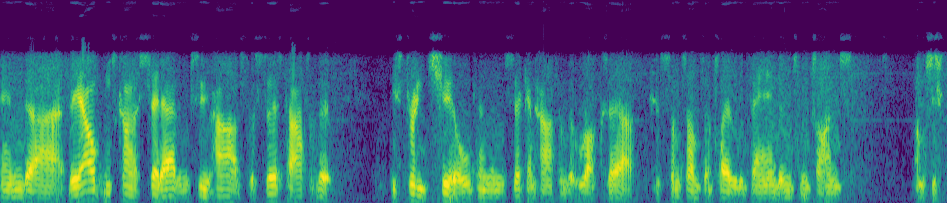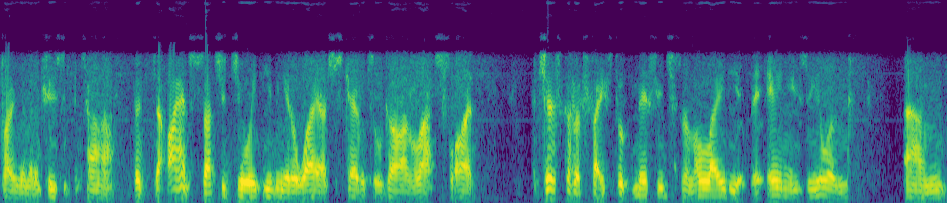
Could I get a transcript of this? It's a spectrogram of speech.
And uh, the album's kind of set out in two halves. The first half of it is pretty chilled, and then the second half of it rocks out. Because sometimes I play with a band, and sometimes I'm just playing with an acoustic guitar. But uh, I have such a joy giving it away. I just gave it to a guy on the last flight. I just got a Facebook message from a lady at the Air New Zealand um,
